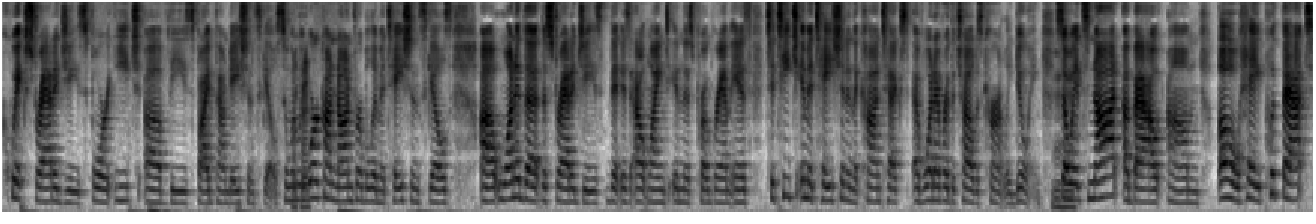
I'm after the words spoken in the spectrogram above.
quick strategies for each of these five foundation skills. So when okay. we work on nonverbal imitation skills, uh, one of the the strategies that is outlined in this program is to teach imitation in the context of whatever the child is currently doing. Mm-hmm. So it's not about um, oh hey put that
